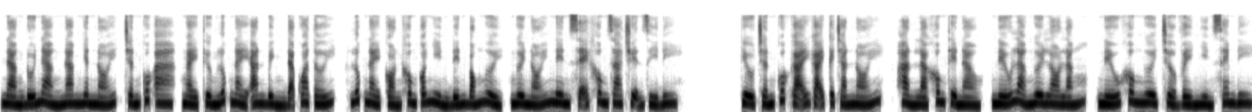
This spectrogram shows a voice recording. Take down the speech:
Nàng đối nàng nam nhân nói, Trấn Quốc A, ngày thường lúc này An Bình đã qua tới, lúc này còn không có nhìn đến bóng người, người nói nên sẽ không ra chuyện gì đi. Kiều Trấn Quốc gãi gãi cái chán nói, hẳn là không thể nào, nếu là ngươi lo lắng, nếu không ngươi trở về nhìn xem đi.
